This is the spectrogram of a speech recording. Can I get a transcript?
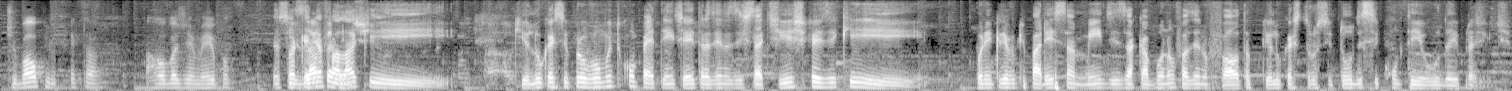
futebolpimenta.gmail.com eu só Exatamente. queria falar que que o Lucas se provou muito competente aí trazendo as estatísticas e que por incrível que pareça, a Mendes acabou não fazendo falta porque o Lucas trouxe todo esse conteúdo aí pra gente.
